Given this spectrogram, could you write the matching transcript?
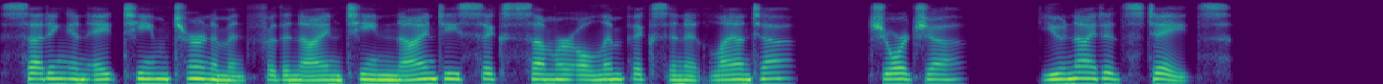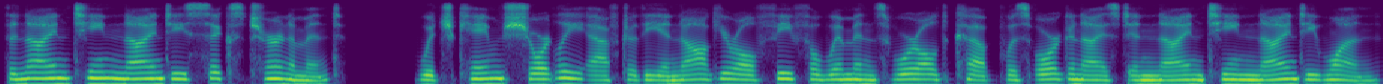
setting an eight-team tournament for the 1996 Summer Olympics in Atlanta, Georgia, United States. The 1996 tournament, which came shortly after the inaugural FIFA Women's World Cup was organized in 1991,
